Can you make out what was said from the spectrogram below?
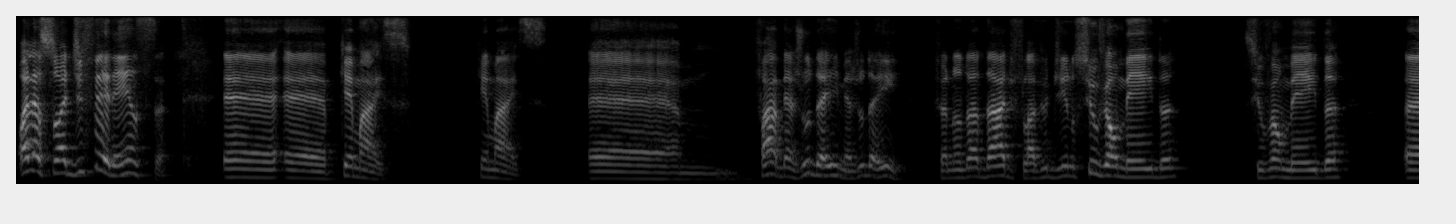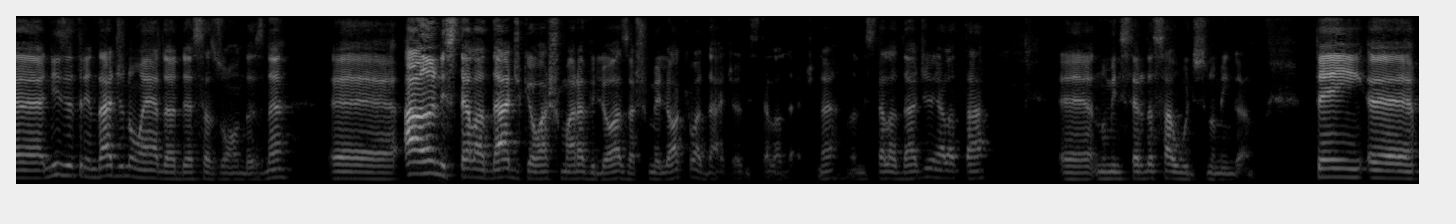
Olha só a diferença. É, é, quem mais? Quem mais? É, me ajuda aí, me ajuda aí. Fernando Haddad, Flávio Dino, Silvio Almeida. Silvio Almeida. É, Trindade não é da, dessas ondas, né? É, a Ana Estela Haddad, que eu acho maravilhosa, acho melhor que o Haddad, a Ana Estela Haddad, né? A Ana Estela Haddad, ela está é, no Ministério da Saúde, se não me engano. Tem é,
